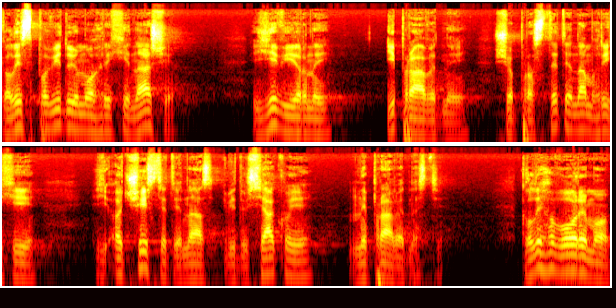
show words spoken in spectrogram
Коли сповідуємо гріхи наші, є вірний і праведний, щоб простити нам гріхи і очистити нас від усякої неправедності. Коли говоримо,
